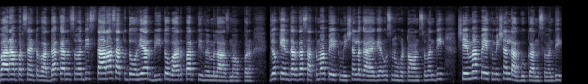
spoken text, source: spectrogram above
12% ਵਾਧਾ ਕਰਨ ਸੰਬੰਧੀ 17/7/2020 ਤੋਂ ਬਾਅਦ ਭਰਤੀ ਹੋਏ ਮੁਲਾਜ਼ਮਾਂ ਉੱਪਰ, ਜੋ ਕੇਂਦਰ ਦਾ ਸੱਤਵਾਂ ਪੇ ਕਮਿਸ਼ਨ ਲਗਾਇਆ ਗਿਆ ਉਸ ਨੂੰ ਹਟਾਉਣ ਸੰਬੰਧੀ, ਛੇਵਾਂ ਪੇ ਕਮਿਸ਼ਨ ਲਾਗੂ ਕਰਨ ਸੰਬੰਧੀ।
